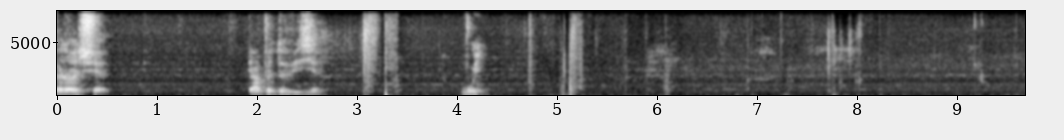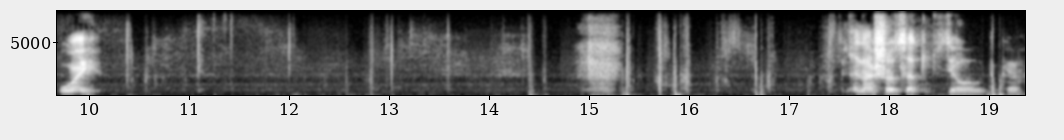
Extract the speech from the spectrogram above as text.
Короче, я піду візі. Ой. Ой. А на що це тут зробили таке?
